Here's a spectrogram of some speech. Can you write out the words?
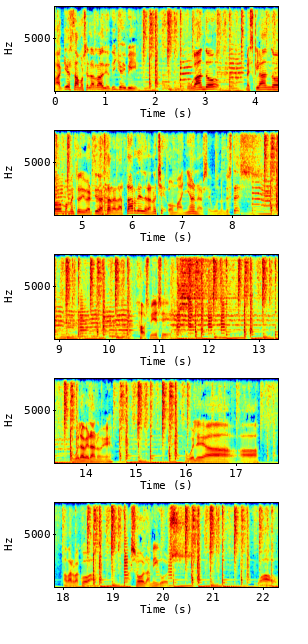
Aquí estamos en la radio DJB. Jugando, mezclando, momento divertido hasta a la tarde, de la noche o mañana, según donde estés. House Music. Huele a verano, ¿eh? Huele a, a, barbacoa, a sol, amigos. Wow.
